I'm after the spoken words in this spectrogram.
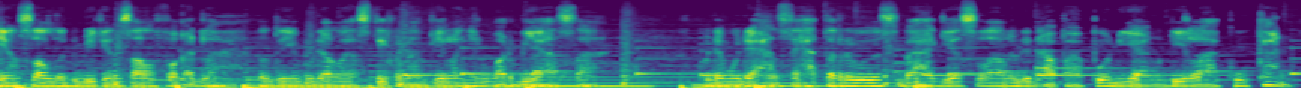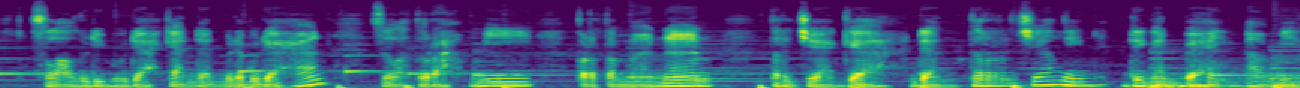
Yang selalu dibikin salvo adalah tentunya Bunda Lesti. Penampilannya luar biasa Mudah-mudahan sehat terus, bahagia selalu, dan apa pun yang dilakukan selalu dimudahkan. Dan mudah-mudahan silaturahmi, pertemanan terjaga dan terjalin dengan baik. Amin.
